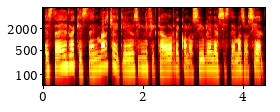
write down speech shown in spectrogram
Esta es la que está en marcha y tiene un significado reconocible en el sistema social,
